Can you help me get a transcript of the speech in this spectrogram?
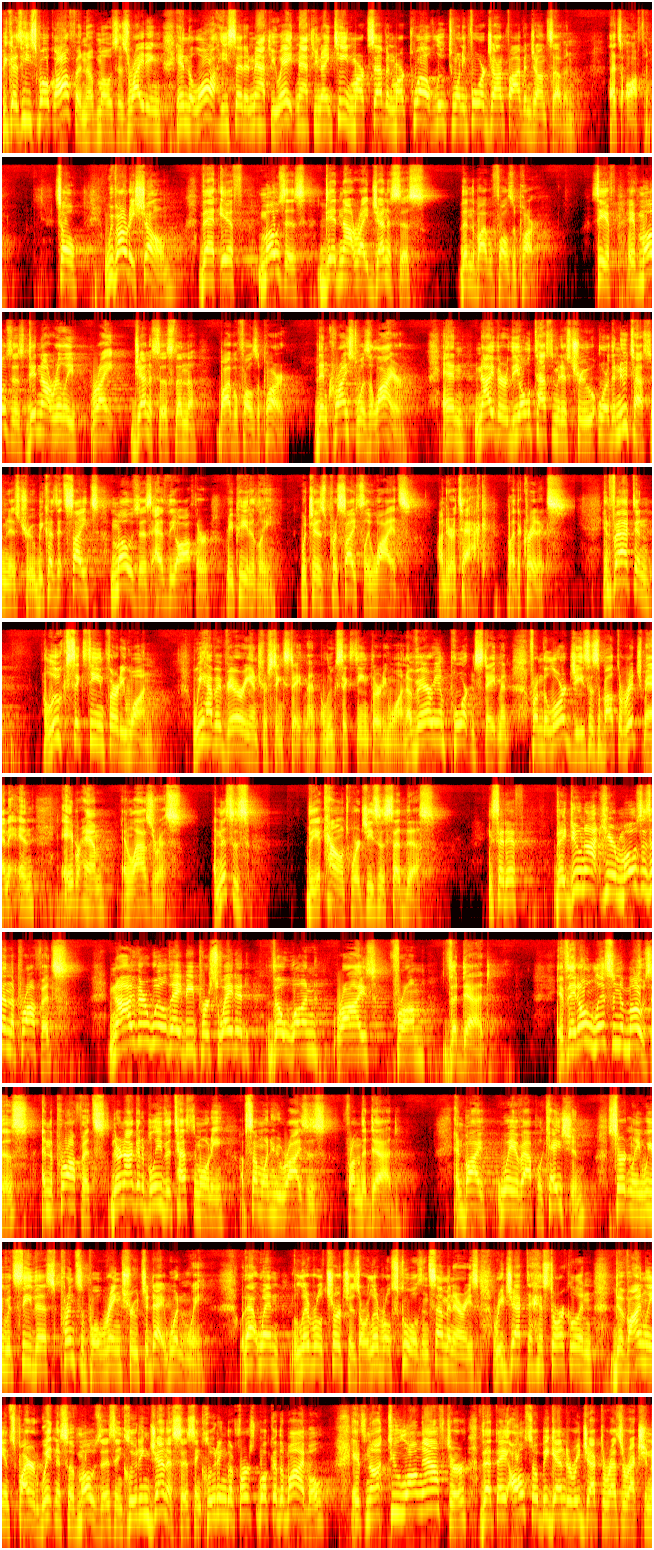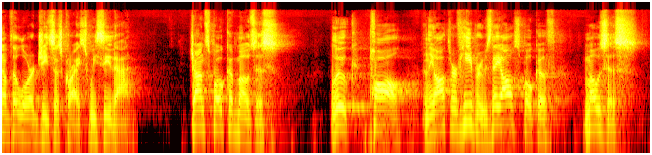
Because he spoke often of Moses writing in the law. He said in Matthew 8, Matthew 19, Mark 7, Mark 12, Luke 24, John 5, and John 7. That's often. So we've already shown that if Moses did not write Genesis, then the Bible falls apart. See, if, if Moses did not really write Genesis, then the Bible falls apart. Then Christ was a liar. And neither the Old Testament is true or the New Testament is true because it cites Moses as the author repeatedly, which is precisely why it's under attack by the critics. In fact, in Luke 16 31, we have a very interesting statement, Luke 16, 31, a very important statement from the Lord Jesus about the rich man and Abraham and Lazarus. And this is the account where Jesus said this. He said, If they do not hear Moses and the prophets, neither will they be persuaded though one rise from the dead. If they don't listen to Moses and the prophets, they're not going to believe the testimony of someone who rises from the dead. And by way of application, certainly we would see this principle ring true today, wouldn't we? That when liberal churches or liberal schools and seminaries reject a historical and divinely inspired witness of Moses, including Genesis, including the first book of the Bible, it's not too long after that they also begin to reject the resurrection of the Lord Jesus Christ. We see that. John spoke of Moses. Luke, Paul, and the author of Hebrews, they all spoke of Moses.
